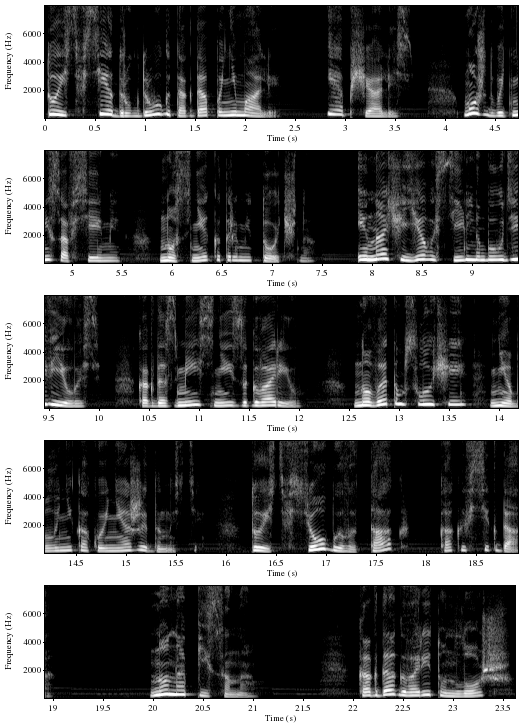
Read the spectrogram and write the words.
то есть все друг друга тогда понимали и общались. Может быть, не со всеми, но с некоторыми точно. Иначе Ева сильно бы удивилась, когда змей с ней заговорил. Но в этом случае не было никакой неожиданности – то есть все было так, как и всегда. Но написано, когда говорит он ложь,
